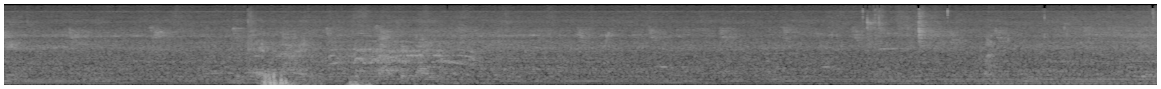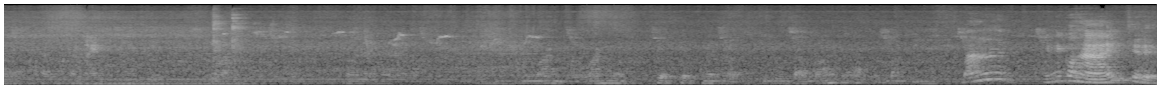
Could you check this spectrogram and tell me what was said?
นี่ดูแขนได้ตาเป็นไรมันเดี๋ยวข้างในตัวตัวไหนไม่ได้ วันวันเนี่ยเจ็บเจ็บเนี่ยแบบจับไว้ก็บ้าง บ้านยังไงก็หายเฉยเลย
